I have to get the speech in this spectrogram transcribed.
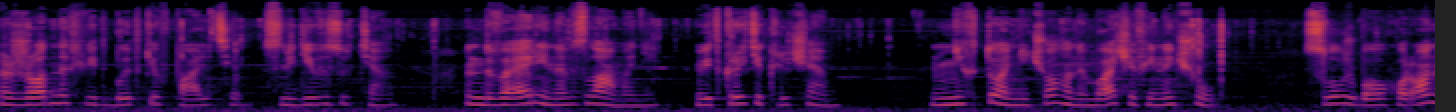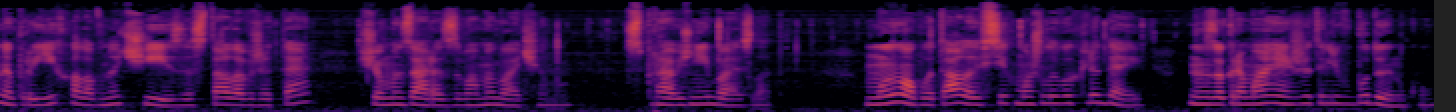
Жодних відбитків пальців, слідів взуття. Двері не взламані, відкриті ключем. Ніхто нічого не бачив і не чув. Служба охорони приїхала вночі і застала вже те, що ми зараз з вами бачимо справжній безлад. Ми опитали всіх можливих людей, зокрема і жителів будинку.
